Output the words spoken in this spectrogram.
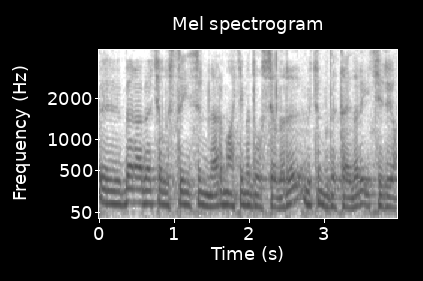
Ee, beraber çalıştığı isimler, mahkeme dosyaları bütün bu detayları içeriyor.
